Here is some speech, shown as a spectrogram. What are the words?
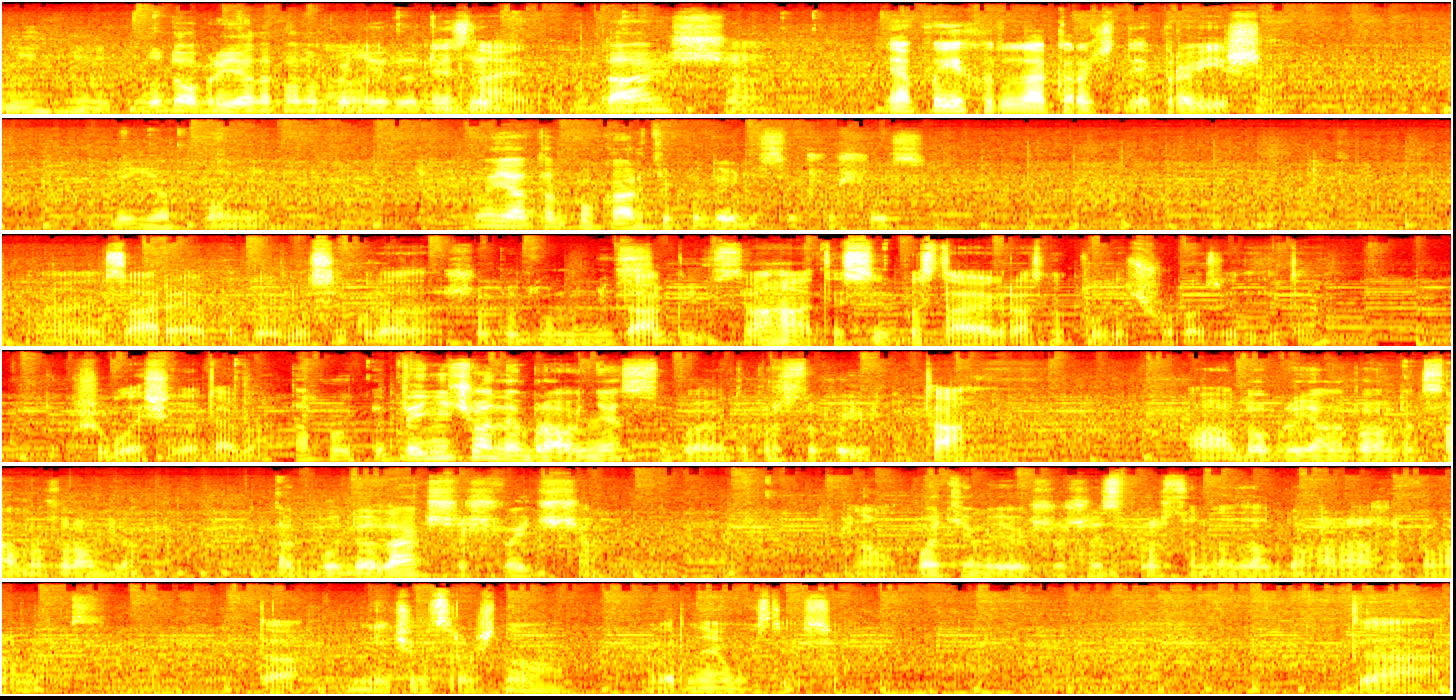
Угу. Ну добре, я напевно Ну, поїду не тоді знаю. далі. Я поїхав туди, коротше, де правіше. Ну я поняв. Ну я там по карті подивлюся, якщо щось. А, зараз я подивлюся, куди. Що потім мені Так. собі все. Ага, ти собі поставив якраз на ту точку розвідки, так. Щоб ближче до тебе. Та, по- ти нічого не брав, ні, з собою? Ти просто поїхав. Та. А, добре, я напевно так само зроблю. Так буде легше, швидше. Ну, Потім, якщо щось, просто назад до гаражика вернемося. так, нічого страшного. Вернемось і все. Так,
